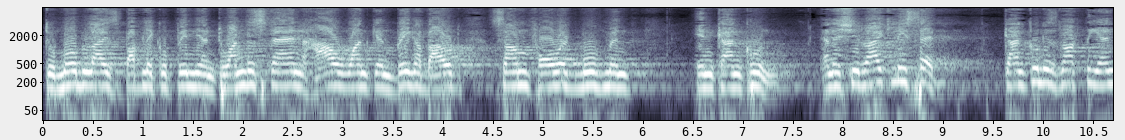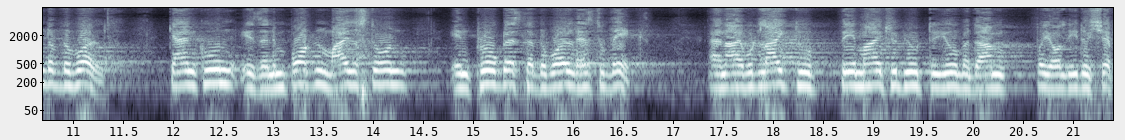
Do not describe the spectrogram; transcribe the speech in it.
to mobilize public opinion, to understand how one can bring about some forward movement in Cancun. And as she rightly said, Cancun is not the end of the world. Cancun is an important milestone in progress that the world has to make. And I would like to pay my tribute to you, Madam, for your leadership.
